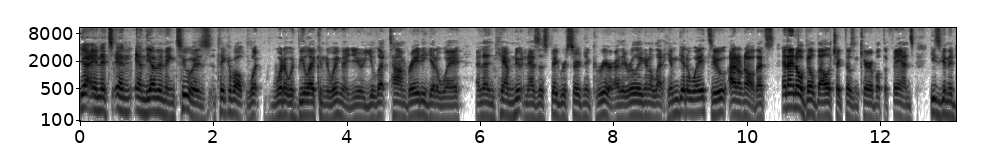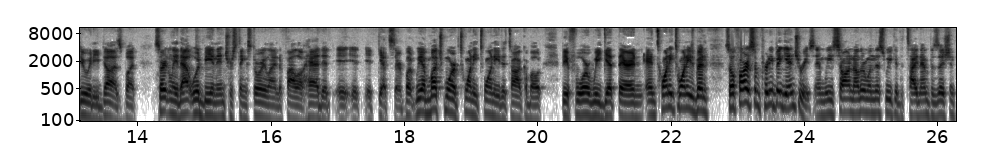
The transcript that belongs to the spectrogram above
Yeah, and it's and and the other thing too is think about what what it would be like in New England. You you let Tom Brady get away, and then Cam Newton has this big resurgent career. Are they really going to let him get away too? I don't know. That's and I know Bill Belichick doesn't care about the fans. He's going to do what he does, but certainly that would be an interesting storyline to follow ahead. It, it, it gets there, but we have much more of 2020 to talk about before we get there. And, and 2020 has been so far some pretty big injuries. And we saw another one this week at the tight end position.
